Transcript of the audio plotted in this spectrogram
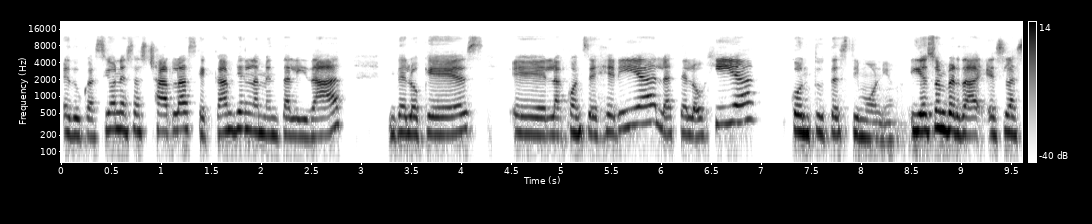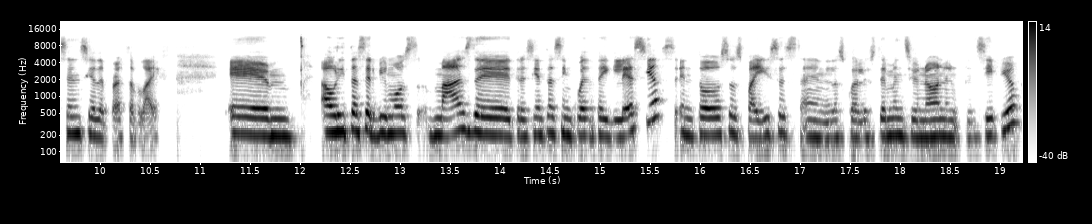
educación, esas charlas que cambian la mentalidad de lo que es eh, la consejería, la teología con tu testimonio. Y eso en verdad es la esencia de Breath of Life. Em, ahorita servimos más de 350 iglesias en todos los países en los cuales usted mencionó en el principio.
